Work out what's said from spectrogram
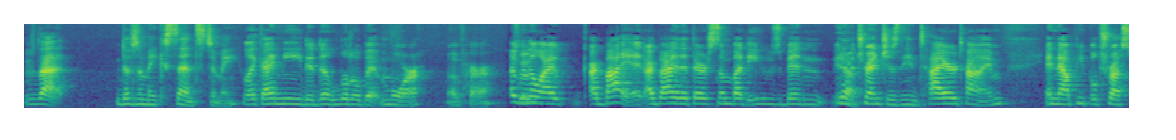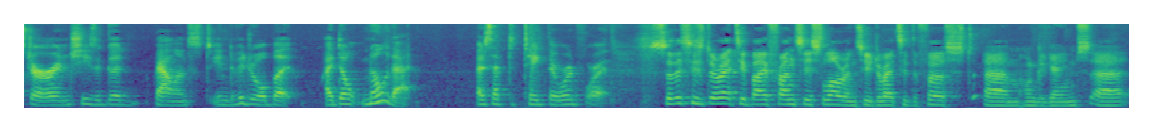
that doesn't make sense to me. Like I needed a little bit more of her. Even So- though I I buy it. I buy that there's somebody who's been in Yeah. the trenches the entire time and now people trust her and she's a good balanced individual, but I don't know that. I just have to take their word for it. So this is directed by Francis Lawrence, who directed the first um, Hunger Games. Uh,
